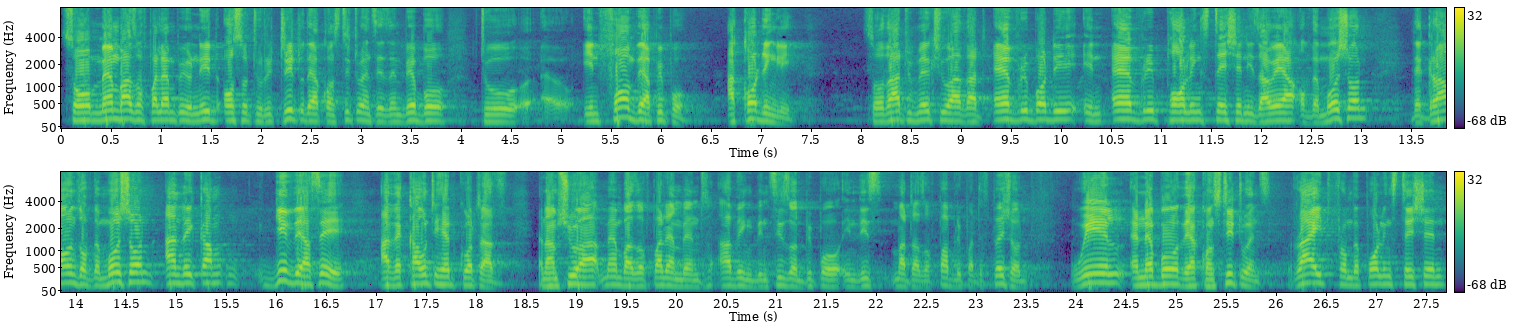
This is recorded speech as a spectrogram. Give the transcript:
So members of parliament will need also to retreat to their constituencies and be able to uh, inform their people accordingly. So that we make sure that everybody in every polling station is aware of the motion, the grounds of the motion, and they can give their say at the county headquarters. And I'm sure members of parliament, having been seasoned people in these matters of public participation, will enable their constituents right from the polling station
